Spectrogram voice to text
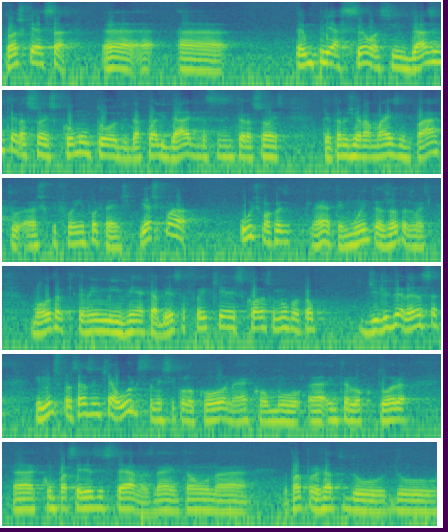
Então acho que essa... Uh, uh, ampliação assim das interações como um todo, da qualidade dessas interações, tentando gerar mais impacto, acho que foi importante. E acho que uma última coisa, né, tem muitas outras, mas uma outra que também me vem à cabeça foi que a escola assumiu um papel de liderança em muitos processos em que a URGS também se colocou né, como uh, interlocutora uh, com parcerias externas. Né? Então, na, no próprio projeto do, do,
